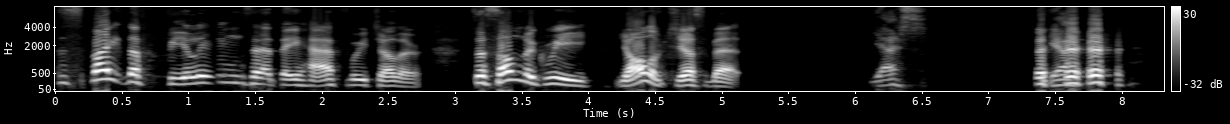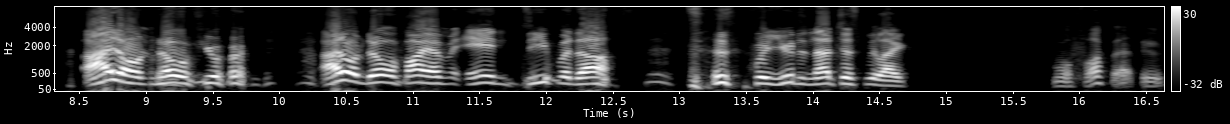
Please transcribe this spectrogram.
despite the feelings that they have for each other, to some degree, y'all have just met. Yes. Yeah. I don't know if you're I don't know if I am in deep enough to, for you to not just be like, well, fuck that dude.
